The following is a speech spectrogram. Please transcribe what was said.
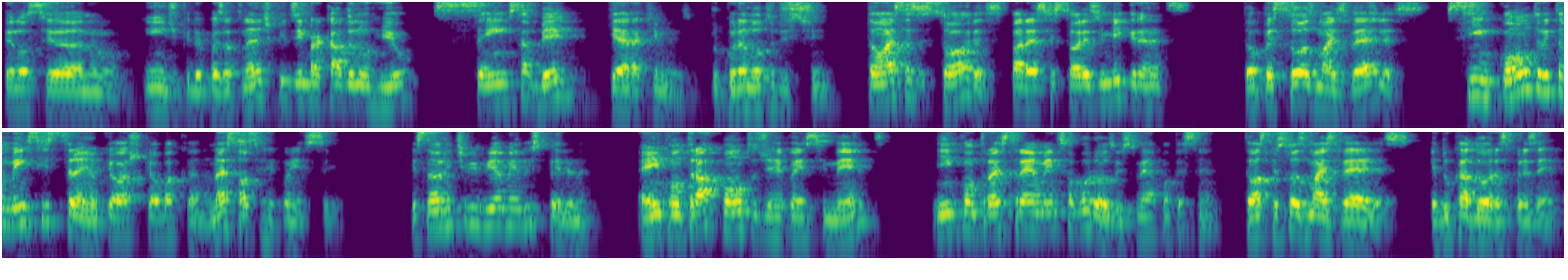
pelo Oceano Índico e depois Atlântico e desembarcado no Rio sem saber que era aqui mesmo, procurando outro destino. Então essas histórias parecem histórias de imigrantes. Então pessoas mais velhas se encontram e também se estranham, que eu acho que é o bacana. Não é só se reconhecer. Porque senão a gente vivia vendo o espelho, né? É encontrar pontos de reconhecimento e encontrar estranhamento saboroso. Isso vem acontecendo. Então, as pessoas mais velhas, educadoras, por exemplo,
